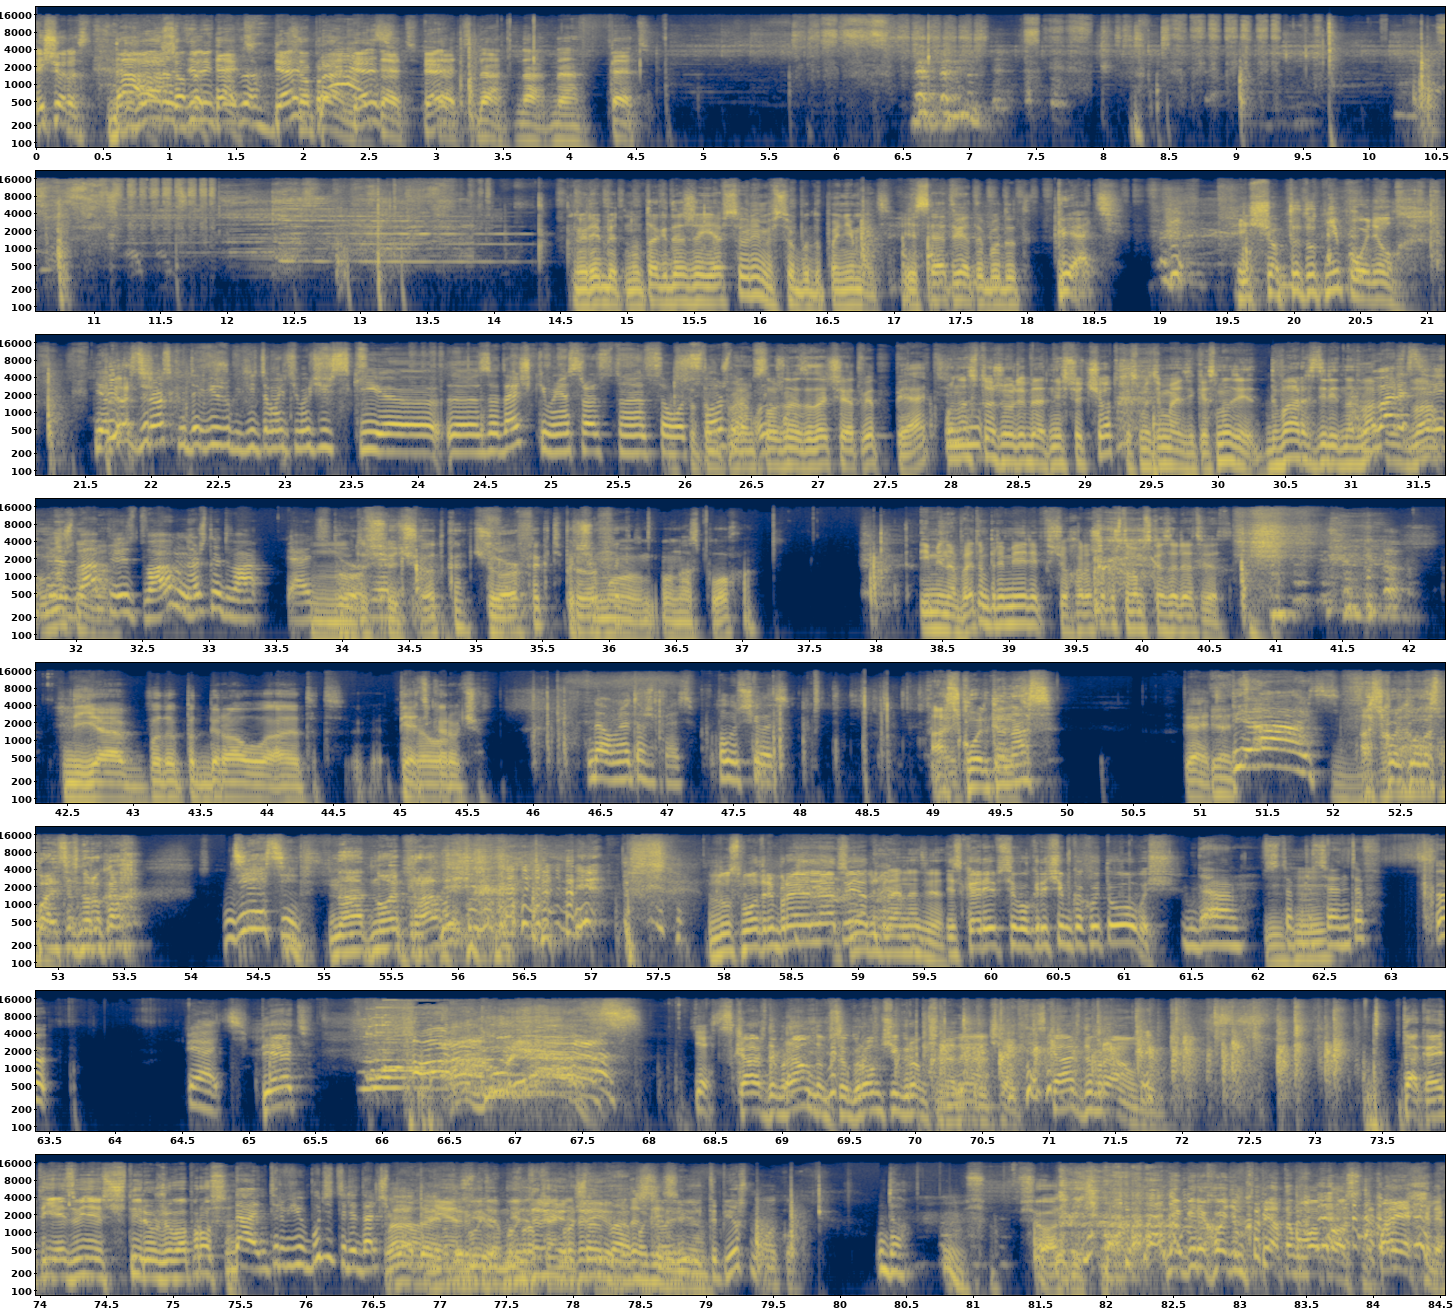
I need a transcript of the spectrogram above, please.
Еще раз. Да, Два все, разделить на пять. два. Пять? Все правильно. Пять? Пять. Пять? Пять. Да, да, да. Пять. Ребят, ну так даже я все время все буду понимать. Если ответы будут 5. Еще б ты тут не понял. Я каждый раз, когда вижу какие-то математические э, э, задачки, мне сразу становится вот Что там, сложно. прям сложная задача и ответ 5? У нас тоже у ребят не все четко с математикой. Смотри, два разделить на два, Два плюс два разделить на умножить на два плюс два умножить на два. Пять. Ну, это все четко. Perfect. Почему у нас плохо? Именно в этом примере все хорошо, потому что вам сказали ответ. Я под- подбирал а, этот пять, Кого? короче. Да, у меня тоже пять. Получилось. А сколько нас? 5. Пять! А сколько у нас пальцев на руках? Десять! На одной правой? Ну, смотрим правильный ответ. Смотри, правильный ответ. И, скорее всего, кричим какой-то овощ. Да, сто процентов. Пять. Пять. Огурец! Есть. С каждым раундом все громче и громче надо кричать. С каждым раундом. Так, а это, я извиняюсь, четыре уже вопроса? Да, интервью будет или дальше? А, да, Нет, интервью. будет, будет. Интервью, интервью, поговорили. Ты пьешь молоко? Да. Все, отлично. Мы переходим к пятому вопросу. Поехали.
